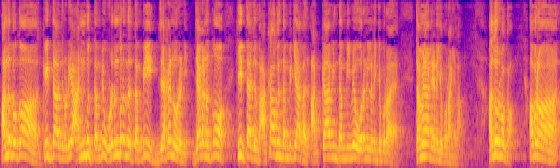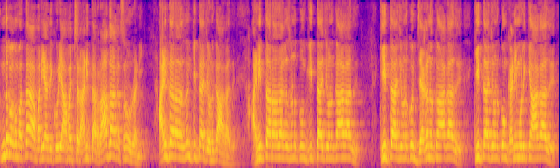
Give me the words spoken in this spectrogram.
அந்த பக்கம் கீதாஜனுடைய அன்பு தம்பி உடன்பிறந்த தம்பி ஜெகன் ஒரு அணி ஜெகனுக்கும் கீதாஜனுக்கும் அக்காவுக்கும் தம்பிக்கும் ஆகாது. அக்காவின் தம்பியுமே உரணியில் நினைக்க போறாங்க. தமிழ்நாட்டை நினைக்க போறாங்களாம். அது ஒரு பக்கம். அப்புறம் இந்த பக்கம் பார்த்தா மரியாதைக்குரிய அமைச்சர் அனிதா ராதாகிருஷ்ணன் ஒரு அணி அனிதா ராதாகிருஷ்ணன் கீதாஜீவனுக்கும் ஆகாது. அனிதா ராதாகிருஷ்ணனுக்கும் கீதாஜீவனுக்கும் ஆகாது. கீதாஜீவனுக்கும் ஜெகனுக்கும் ஆகாது. கீதாஜீவனுக்கும் கனிமொழிக்கும் ஆகாது.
